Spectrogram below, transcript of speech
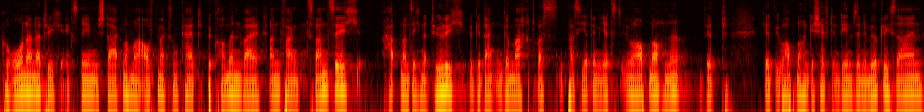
Corona natürlich extrem stark nochmal Aufmerksamkeit bekommen, weil Anfang 20 hat man sich natürlich Gedanken gemacht, was passiert denn jetzt überhaupt noch? Ne? Wird jetzt überhaupt noch ein Geschäft in dem Sinne möglich sein.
